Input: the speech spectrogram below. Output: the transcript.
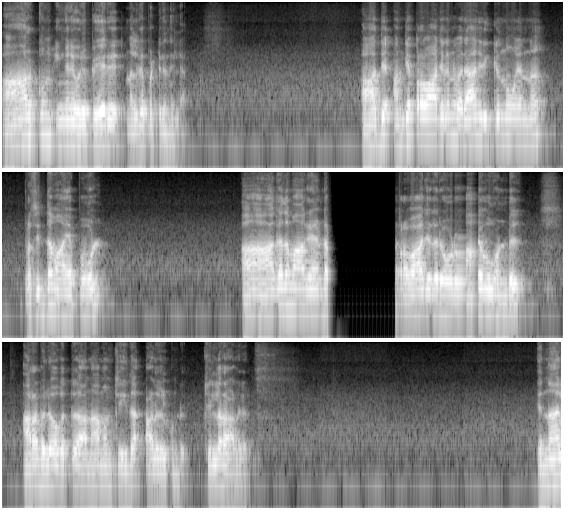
ആർക്കും ഇങ്ങനെ ഒരു പേര് നൽകപ്പെട്ടിരുന്നില്ല. ആദ്യ അന്ത്യപ്രവാചകൻ വരാനിരിക്കുന്നു എന്ന് പ്രസിദ്ധമായപ്പോൾ ആ ആഗതമാകേണ്ട പ്രവാചകരോട് ആദരവുകൊണ്ട് അറബ് ലോകത്ത് ആ നാമം ചെയ്ത ആളുകൾക്കുണ്ട്. ചില്ലറ ആളുകൾ. എന്നാൽ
